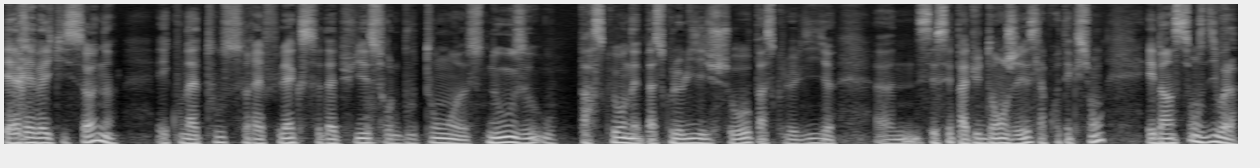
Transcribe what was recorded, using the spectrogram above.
il y a le réveil qui sonne et qu'on a tous ce réflexe d'appuyer sur le bouton euh, snooze ou parce que, on est, parce que le lit est chaud, parce que le lit, euh, c'est pas du danger, c'est la protection. Et ben si on se dit voilà,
